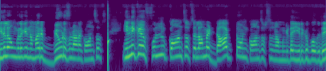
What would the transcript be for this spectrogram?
இதுல உங்களுக்கு இந்த மாதிரி பியூட்டிஃபுல்லான கான்செப்ட்ஸ் இன்னைக்கு ஃபுல் கான்செப்ட்ஸ் எல்லாமே டார்க் டோன் கான்செப்ட்ஸ் நம்ம கிட்ட இருக்க போகுது.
